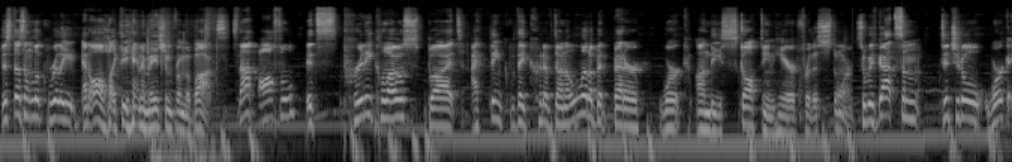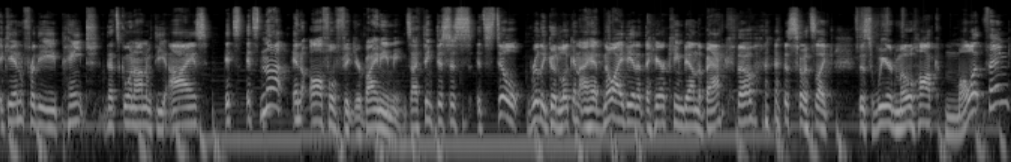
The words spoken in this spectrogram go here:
This doesn't look really at all like the animation from the box. It's not awful, it's pretty close, but I think they could have done a little bit better work on the sculpting here for this storm. So we've got some digital work again for the paint that's going on with the eyes. It's it's not an awful figure by any means. I think this is it's still really good looking. I had no idea that the hair came down the back though. so it's like this weird mohawk mullet thing.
